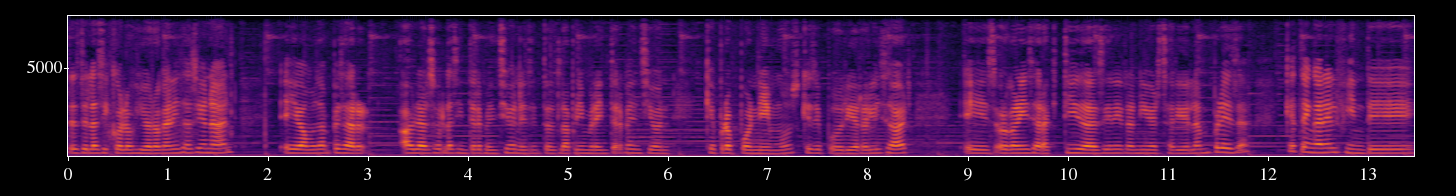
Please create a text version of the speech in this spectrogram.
desde la psicología organizacional eh, vamos a empezar a hablar sobre las intervenciones. Entonces la primera intervención que proponemos que se podría realizar es organizar actividades en el aniversario de la empresa que tengan el fin de,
